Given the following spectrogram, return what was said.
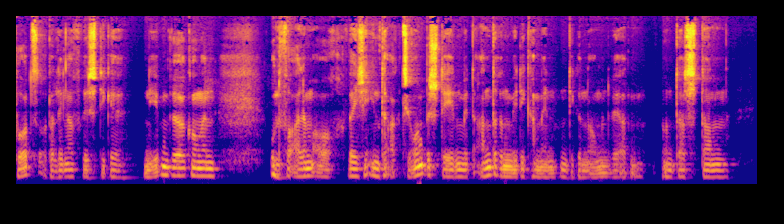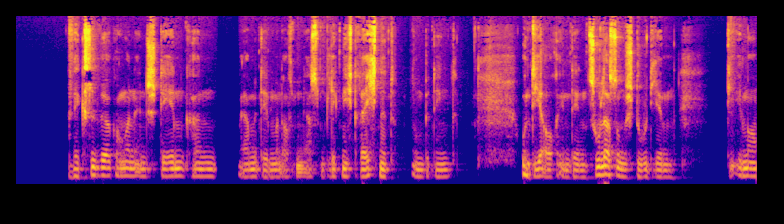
kurz- oder längerfristige Nebenwirkungen und vor allem auch, welche Interaktion bestehen mit anderen Medikamenten, die genommen werden und dass dann Wechselwirkungen entstehen können, ja, mit denen man auf den ersten Blick nicht rechnet unbedingt und die auch in den Zulassungsstudien, die immer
